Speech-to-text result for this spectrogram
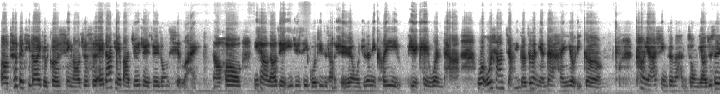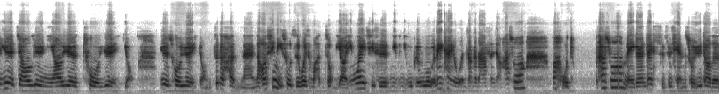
呃，特别提到一个个性哦，就是哎，大家可以把 J J 追踪起来，然后你想了解 E G C 国际职场学院，我觉得你可以也可以问他。我我想讲一个，这个年代很有一个抗压性真的很重要，就是越焦虑你要越挫越勇，越挫越勇，这个很难。然后心理素质为什么很重要？因为其实你你我我那天看一个文章跟大家分享，他说啊我。他说，每个人在死之前所遇到的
